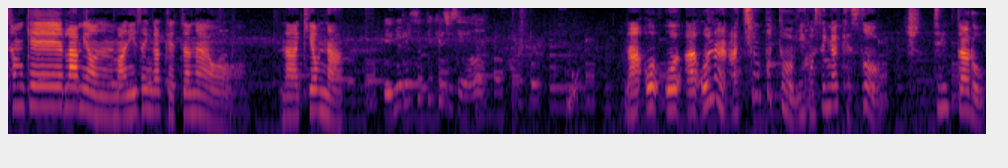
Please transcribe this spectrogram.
참깨 라면 많이 생각했잖아요. 나 기억나. 메뉴를 선택해주세요. 나 오, 오, 아, 오늘 아침부터 이거 생각했어. 진짜로.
